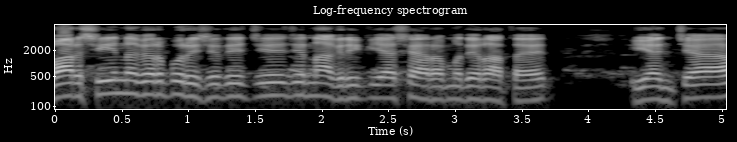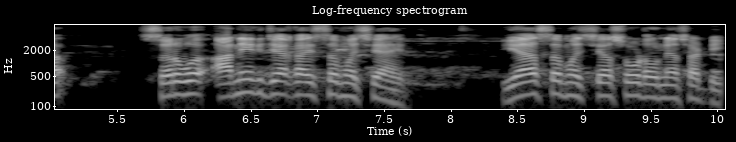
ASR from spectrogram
बार्शी नगर परिषदेचे जे नागरिक या शहरामध्ये राहत आहेत यांच्या सर्व अनेक ज्या काही समस्या आहेत या समस्या सोडवण्यासाठी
